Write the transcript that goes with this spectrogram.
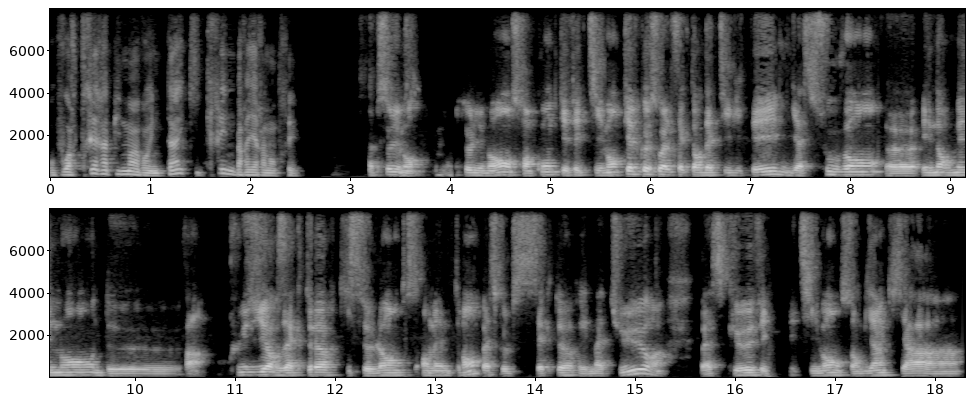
pour pouvoir très rapidement avoir une taille qui crée une barrière à l'entrée. Absolument, absolument. On se rend compte qu'effectivement, quel que soit le secteur d'activité, il y a souvent euh, énormément de, enfin, plusieurs acteurs qui se lancent en même temps parce que le secteur est mature, parce que effectivement, on sent bien qu'il y a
